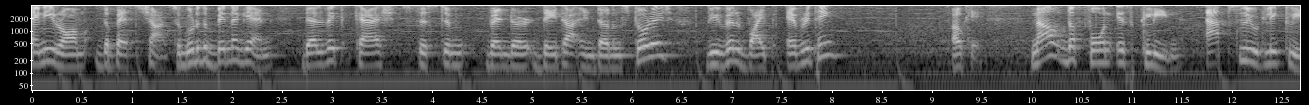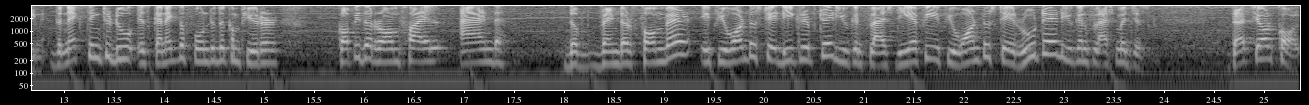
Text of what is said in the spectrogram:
any ROM the best chance. So go to the bin again. Dalvik cache system vendor data internal storage we will wipe everything. Okay. Now the phone is clean. Absolutely clean. The next thing to do is connect the phone to the computer copy the rom file and the vendor firmware. If you want to stay decrypted you can flash dfe if you want to stay rooted you can flash magisk that's your call.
